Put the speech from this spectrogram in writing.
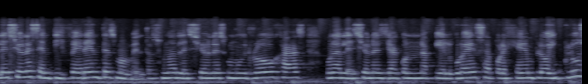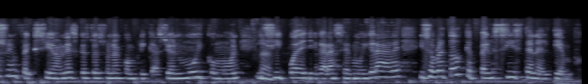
lesiones en diferentes momentos, unas lesiones muy rojas, unas lesiones ya con una piel gruesa, por ejemplo, incluso infecciones, que esto es una complicación muy común y sí puede llegar a ser muy grave, y sobre todo que persiste en el tiempo.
